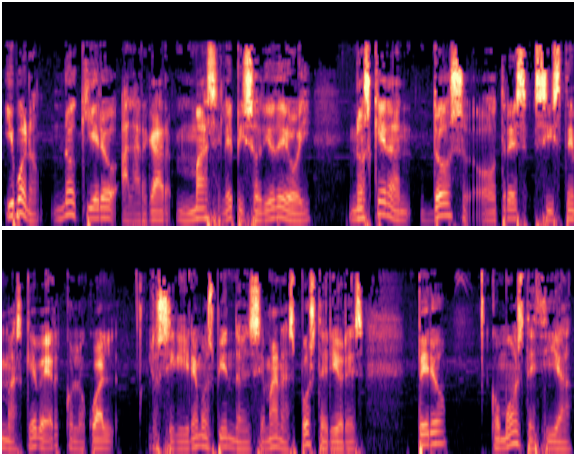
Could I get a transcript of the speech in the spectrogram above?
Y bueno, no quiero alargar más el episodio de hoy, Nos quedan dos o tres sistemas que ver, con lo cual los seguiremos viendo en semanas posteriores, pero, como os decía,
